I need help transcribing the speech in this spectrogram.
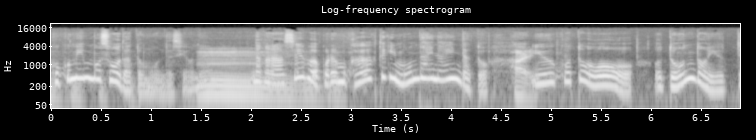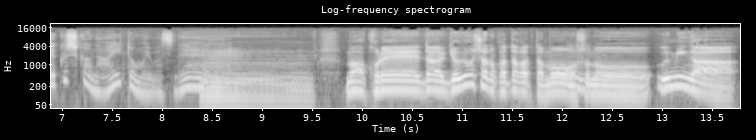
国民もそうだと思うんですよね。だから政府はこれも科学的に問題ないんだとい。うことをどんどん言っていくしかないと思いますね。まあこれ、だから漁業者の方々も、うん、その海が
